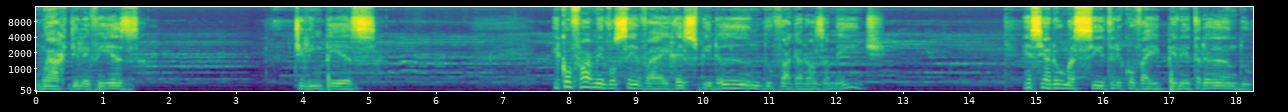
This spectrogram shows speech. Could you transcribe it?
um ar de leveza, de limpeza. E conforme você vai respirando vagarosamente, esse aroma cítrico vai penetrando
